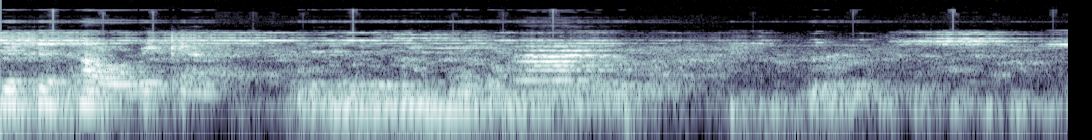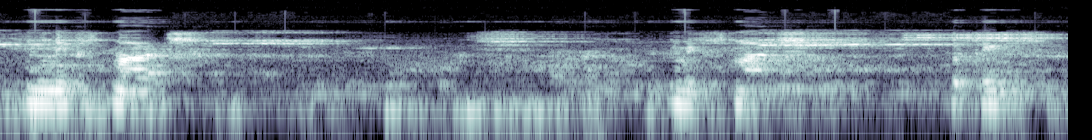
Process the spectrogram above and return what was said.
This is how we can mix match mix match the things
